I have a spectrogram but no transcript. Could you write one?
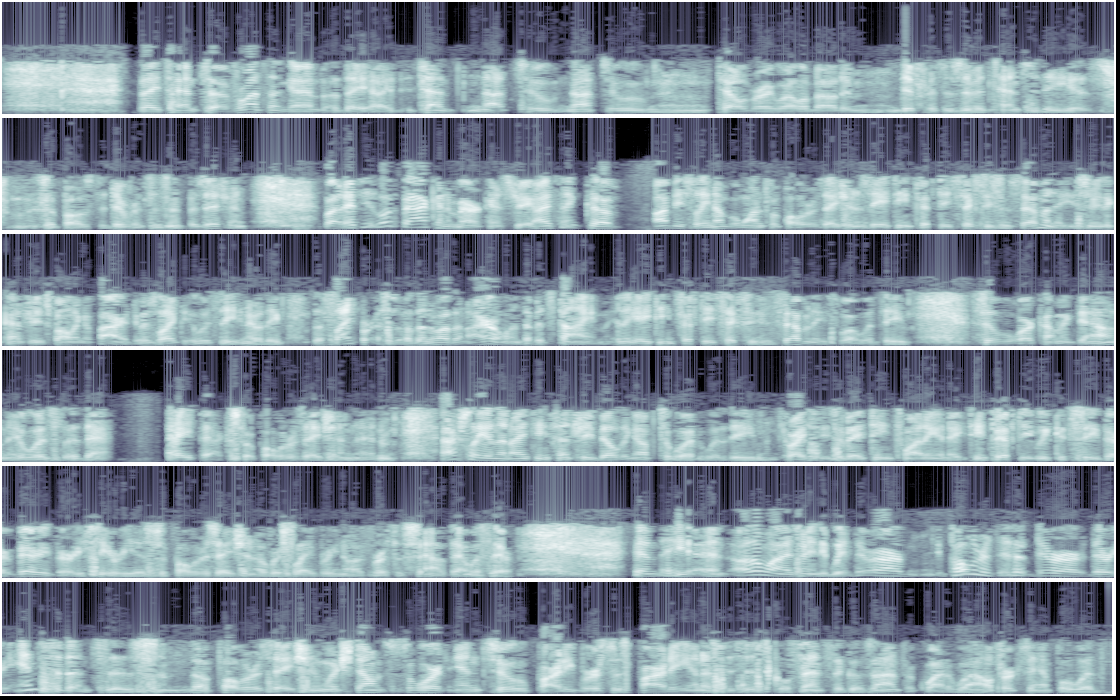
they tend to, for one thing, they tend not to not to tell very well about differences of intensity as, as opposed to differences in position. But if you look back in American history, I think. Uh, obviously number one for polarization is the 1850s, 60s, and 70s. I mean, the country is falling apart. It was like it was the you know the the Cyprus or the Northern Ireland of its time in the 1850s, 60s, and 70s. What with the Civil War coming down, it was that apex for polarization. And actually, in the 19th century, building up to it with the crises of 1820 and 1850, we could see very, very, very serious polarization over slavery, North versus South. That was there. And, the, and otherwise, I mean, there are polar, there are there are incidences of polarization which don't sort into party versus party in a statistical sense that goes on for quite a while. For example, with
